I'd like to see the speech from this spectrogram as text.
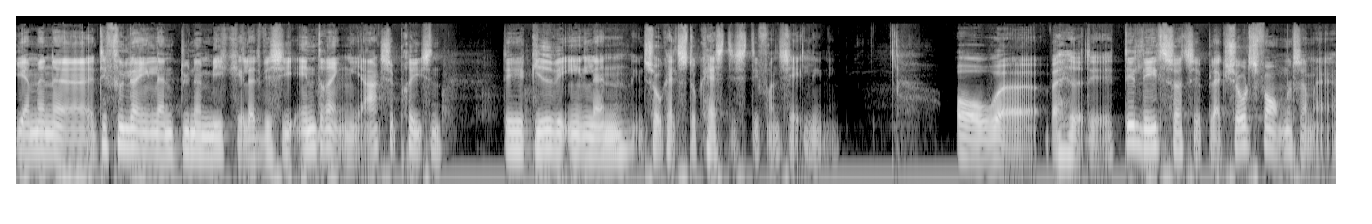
Jamen, øh, det følger en eller anden dynamik, eller det vil sige ændringen i aktieprisen, det er givet ved en eller anden, en såkaldt stokastisk differentialligning. Og øh, hvad hedder det? Det ledte så til Black Scholes formel, som er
